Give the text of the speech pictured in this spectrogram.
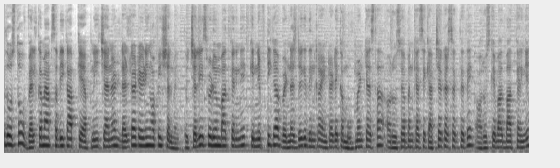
दोस्तों, वेलकम है आप सभी का आपके अपनी चैनल डेल्टा ट्रेडिंग ऑफिशियल में। तो चलिए इस वीडियो में बात करेंगे कि निफ्टी का वेडनेसडे के दिन का इंटरडे का मूवमेंट कैसा था और उसे अपन कैसे कैप्चर कर सकते थे और उसके बाद बात करेंगे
